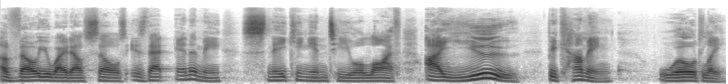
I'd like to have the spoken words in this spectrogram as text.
evaluate ourselves. Is that enemy sneaking into your life? Are you becoming worldly?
